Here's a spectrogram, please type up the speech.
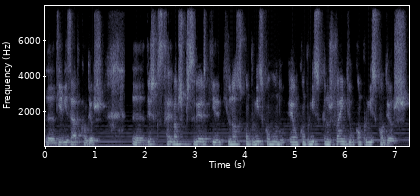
eh, de amizade com Deus, eh, desde que saibamos perceber que, que o nosso compromisso com o mundo é um compromisso que nos vem de um compromisso com Deus,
